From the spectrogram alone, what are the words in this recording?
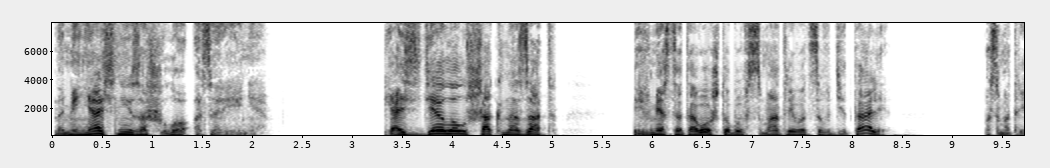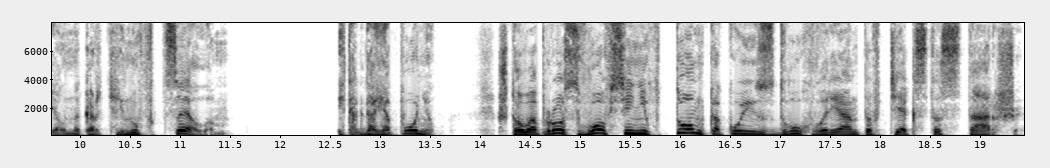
на меня снизошло озарение. Я сделал шаг назад и вместо того, чтобы всматриваться в детали, посмотрел на картину в целом. И тогда я понял, что вопрос вовсе не в том, какой из двух вариантов текста старше.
